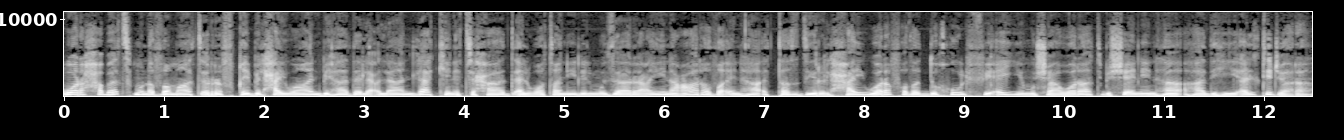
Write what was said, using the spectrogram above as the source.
ورحبت منظمات الرفق بالحيوان بهذا الإعلان لكن اتحاد الوطني للمزارعين عارض إنهاء التصدير الحي ورفض الدخول في أي مشاورات بشأن إنهاء هذه التجارة.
